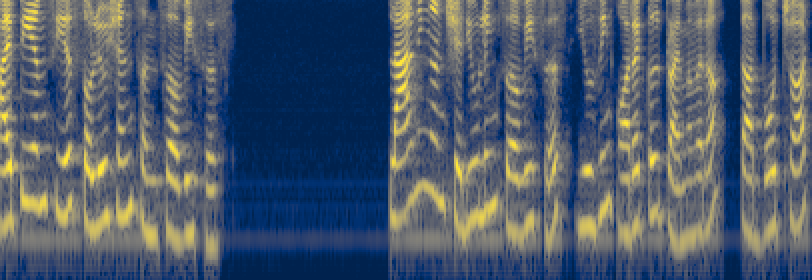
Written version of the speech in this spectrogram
IPMCS Solutions and Services Planning and scheduling services using Oracle Primavera, TurboChart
